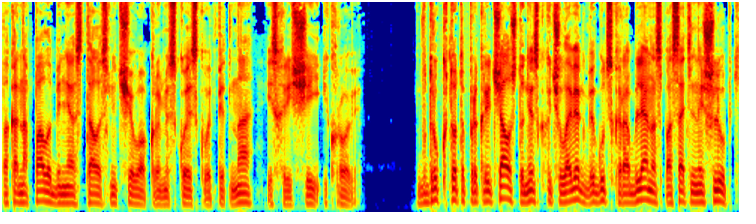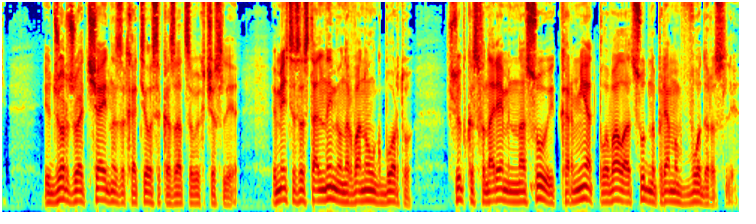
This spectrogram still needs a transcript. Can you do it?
пока на палубе не осталось ничего, кроме скользкого пятна из хрящей и крови. Вдруг кто-то прокричал, что несколько человек бегут с корабля на спасательной шлюпке, и Джорджу отчаянно захотелось оказаться в их числе. Вместе с остальными он рванул к борту — Шлюпка с фонарями на носу и корме отплывала от судна прямо в водоросли.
